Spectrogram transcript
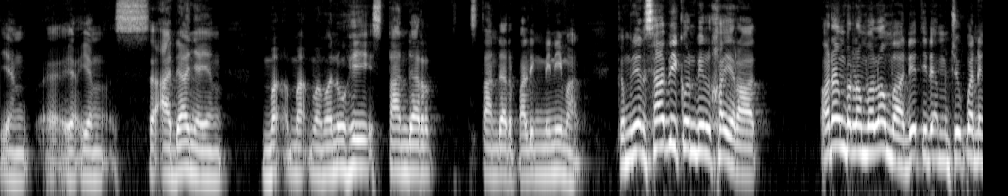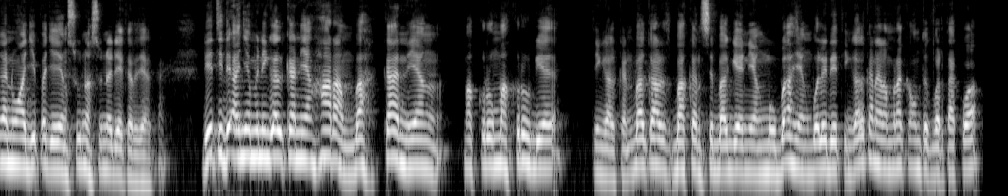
yang yang, yang seadanya yang memenuhi standar standar paling minimal. Kemudian sabiqun bil khairat. Orang berlomba-lomba, dia tidak mencukupkan dengan wajib aja yang sunnah-sunnah dia kerjakan. Dia tidak hanya meninggalkan yang haram, bahkan yang makruh-makruh dia tinggalkan. Bahkan, bahkan sebagian yang mubah yang boleh ditinggalkan dalam rangka untuk bertakwa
